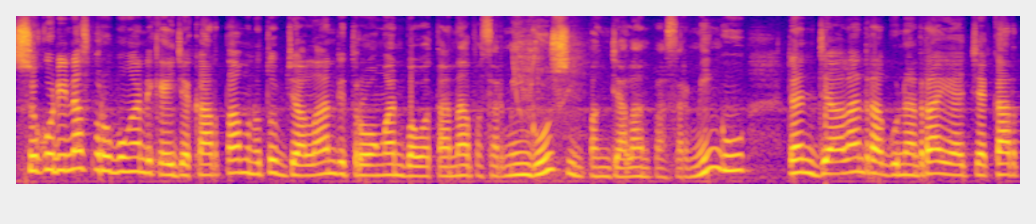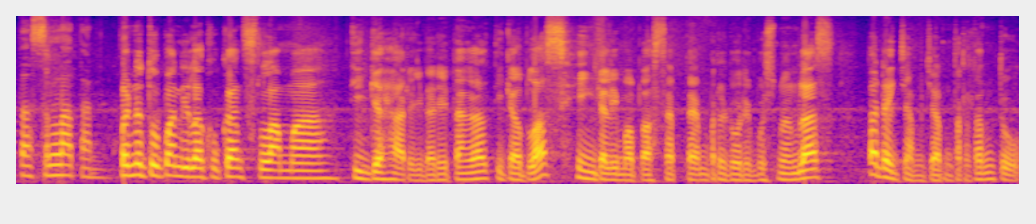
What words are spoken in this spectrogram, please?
Suku Dinas Perhubungan DKI Jakarta menutup jalan di terowongan bawah tanah Pasar Minggu, Simpang Jalan Pasar Minggu, dan Jalan Ragunan Raya, Jakarta Selatan. Penutupan dilakukan selama tiga hari dari tanggal 13 hingga 15 September 2019 pada jam-jam tertentu.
